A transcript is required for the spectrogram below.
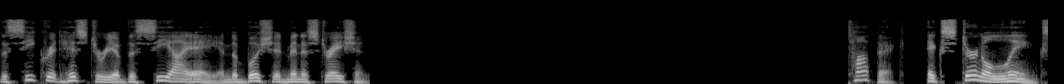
The Secret History of the CIA and the Bush Administration. External links.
